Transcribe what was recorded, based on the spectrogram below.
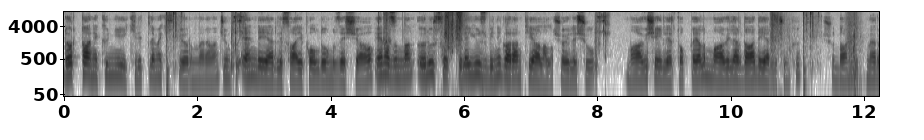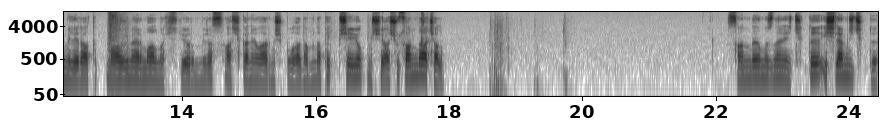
4 tane künyeyi kilitlemek istiyorum ben hemen. Çünkü en değerli sahip olduğumuz eşya o. En azından ölürsek bile 100 bini garantiye alalım. Şöyle şu mavi şeyleri toplayalım. Maviler daha değerli çünkü. Şu dandik mermileri atıp mavi mermi almak istiyorum biraz. Başka ne varmış bu adamda? Pek bir şey yokmuş ya. Şu sandığı açalım. Sandığımızda ne çıktı? İşlemci çıktı.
